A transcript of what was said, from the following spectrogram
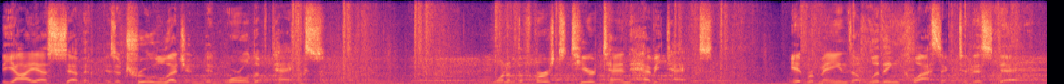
The IS-7 is a true legend in World of Tanks. One of the first Tier 10 heavy tanks, it remains a living classic to this day.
